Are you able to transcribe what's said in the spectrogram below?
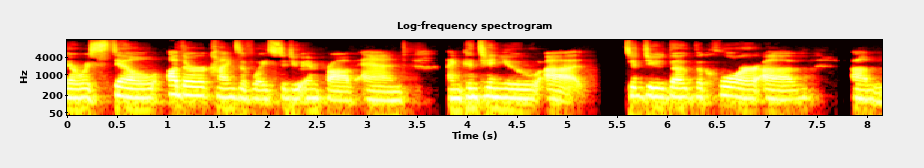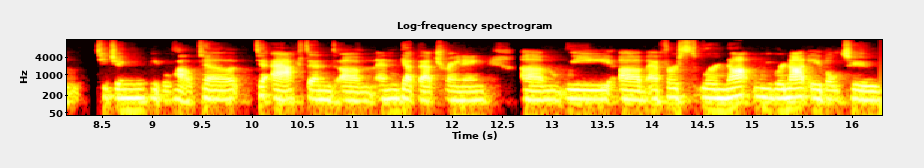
there was still other kinds of ways to do improv and and continue uh, to do the the core of um, teaching people how to to act and um, and get that training. Um, we um, at first were not we were not able to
